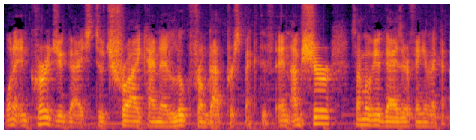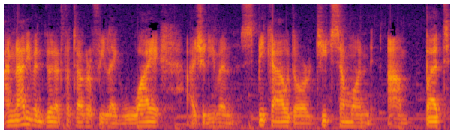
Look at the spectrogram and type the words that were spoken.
want to encourage you guys to try kind of look from that perspective. And i'm sure some of you guys are thinking like i'm not even good at photography like why i should even speak out or teach someone? Um, but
